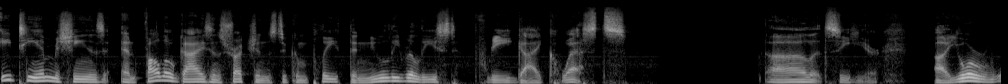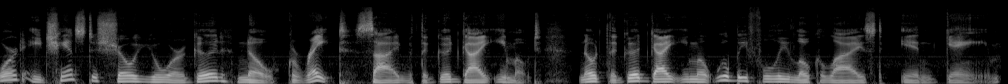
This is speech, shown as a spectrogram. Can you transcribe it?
ATM machines and follow Guy's instructions to complete the newly released free Guy quests. Uh, let's see here. Uh, your reward a chance to show your good, no, great side with the good guy emote. Note the good guy emote will be fully localized in game.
